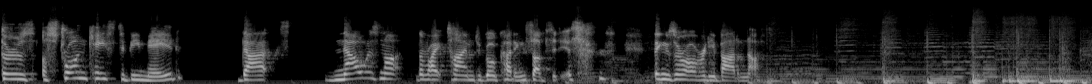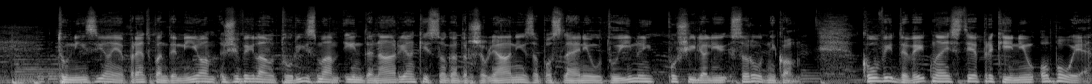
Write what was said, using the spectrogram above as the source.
there's a strong case to be made that now is not the right time to go cutting subsidies. Things are already bad enough. Tunizija je pred pandemijo živela od turizma in denarja, ki so ga državljani zaposleni v tujini pošiljali sorodnikom. COVID-19 je prekinil oboje,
